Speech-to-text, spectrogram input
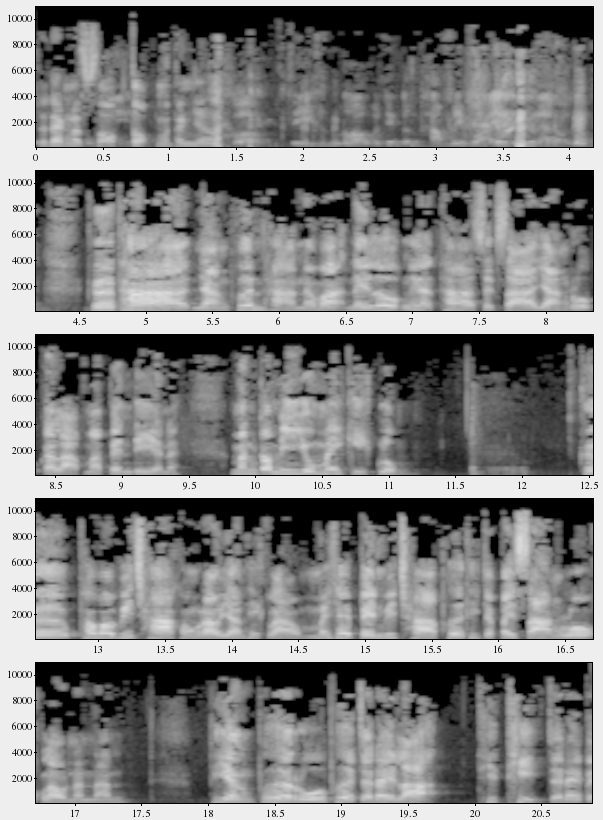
แสดงว่าสอบตกมาตั้งเยอะก็สีข้างนอกมันยังต้องทำไม่ไหวอยู่แล้วครับคือถ้าอย่างพื้นฐานนะว่า ในโลกเนี่ยถ้าศึกษาอย่างรูปกระลาบมาเป็นดีอะนะมันก็มีอยู่ไม่กี่กลุ่ม คือเพราะว่าวิชาของเราอย่างที่กล่าว ไม่ใช่เป็นวิชาเพื่อที่จะไปสร้างโลกเหล่านั้นๆ เพียงเพื่อรู้เพื่อจะได้ละทิฏฐิจะได้ไป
